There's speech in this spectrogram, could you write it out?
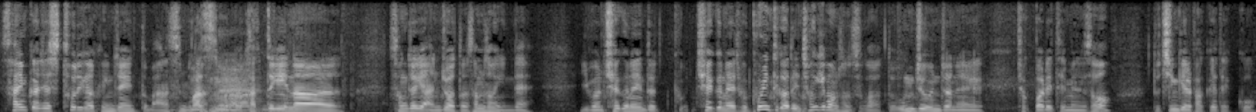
사임까지 스토리가 굉장히 또 많습니다. 많습니다. 네, 가뜩이나 성적이 안 좋았던 삼성인데 이번 최근에 이제 포- 최근에 그 포인트가 된 천기범 선수가 또 음주운전에 적발이 되면서 또 징계를 받게 됐고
